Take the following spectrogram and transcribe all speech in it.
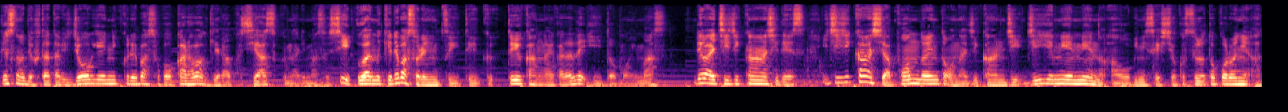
ですので、再び上限に来ればそこからは下落しやすくなりますし、上抜ければそれについていくという考え方でいいと思います。では、1時間足です。1時間足はポンド円と同じ感じ、GMMA の青帯に接触するところにあっ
